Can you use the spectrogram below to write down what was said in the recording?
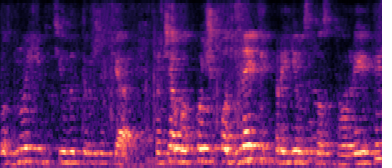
одну її втілити в життя, хоча б хоч одне підприємство створити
